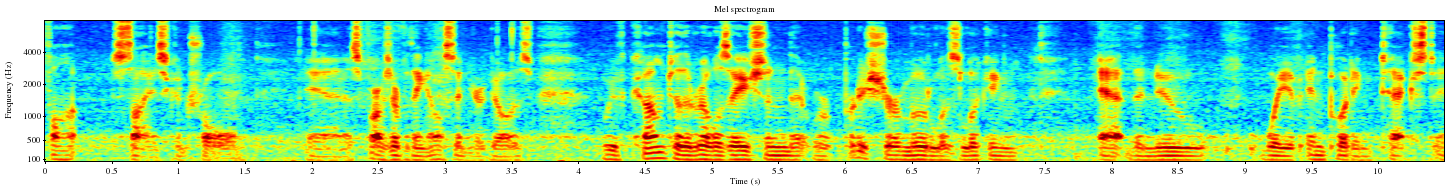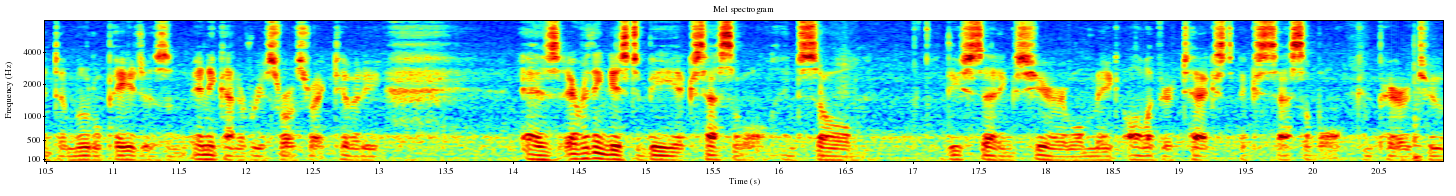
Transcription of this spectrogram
font size control. And as far as everything else in here goes, we've come to the realization that we're pretty sure Moodle is looking at the new way of inputting text into Moodle pages and any kind of resource or activity as everything needs to be accessible. And so these settings here will make all of your text accessible compared to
